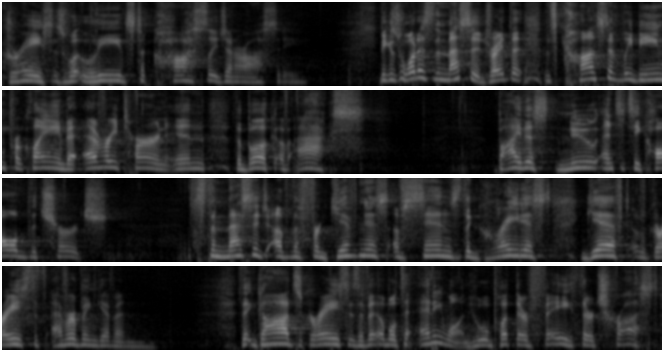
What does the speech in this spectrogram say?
grace is what leads to costly generosity. Because what is the message, right, that, that's constantly being proclaimed at every turn in the book of Acts? By this new entity called the church. It's the message of the forgiveness of sins, the greatest gift of grace that's ever been given. That God's grace is available to anyone who will put their faith, their trust,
